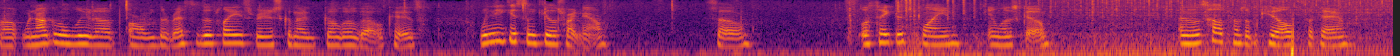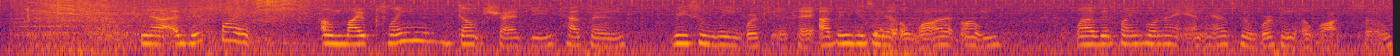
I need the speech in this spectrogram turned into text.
uh, we're not gonna loot up um the rest of the place. We're just gonna go go go because we need to get some kills right now. So let's take this plane and let's go. And let's help us up kills, okay? Now at this point, um, my plane dump strategy has been recently working, okay? I've been using it a lot, um, while I've been playing Fortnite and it has been working a lot, so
